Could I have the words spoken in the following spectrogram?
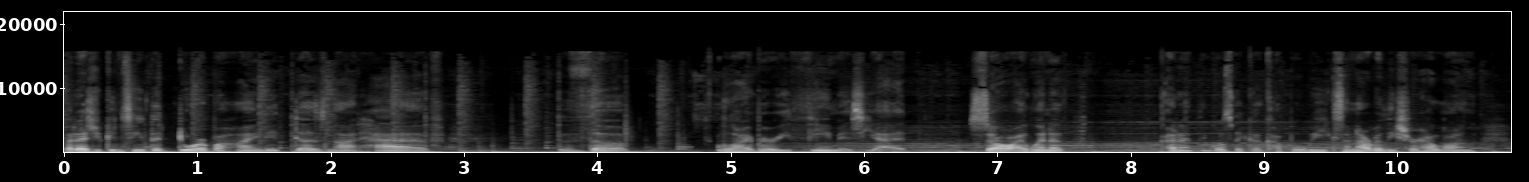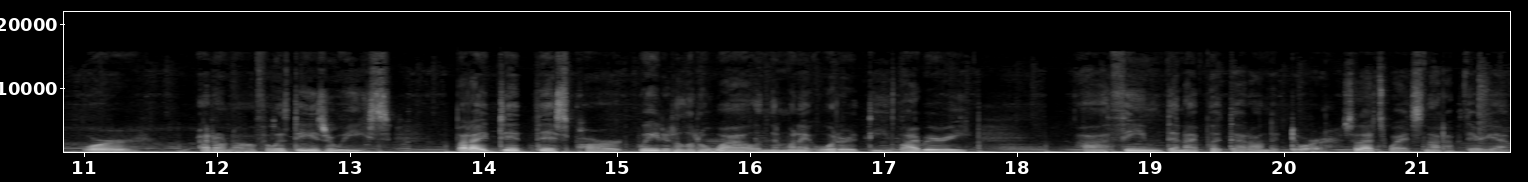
But as you can see, the door behind it does not have the library theme as yet. So I went a, I don't think it was like a couple weeks. I'm not really sure how long, or I don't know if it was days or weeks. But I did this part, waited a little while, and then when I ordered the library uh, theme, then I put that on the door. So that's why it's not up there yet.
